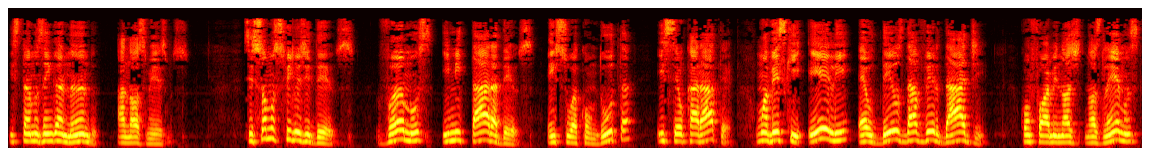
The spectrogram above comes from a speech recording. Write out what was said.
estamos enganando a nós mesmos. Se somos filhos de Deus, vamos imitar a Deus em sua conduta e seu caráter, uma vez que Ele é o Deus da verdade, conforme nós, nós lemos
